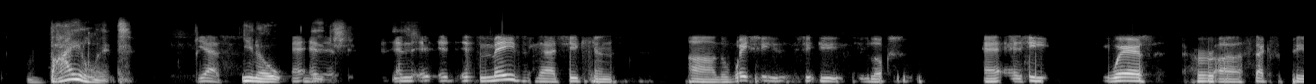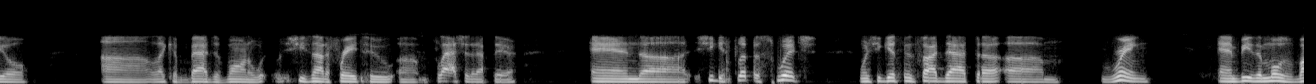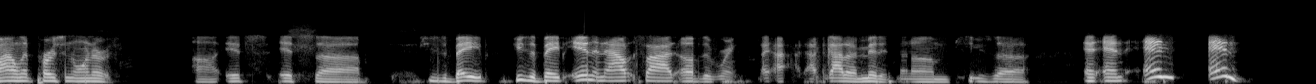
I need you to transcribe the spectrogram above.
violent. Yes. You know, And- and- it- and it, it, it's amazing that she can, uh, the way she she, she looks, and, and she wears her uh, sex appeal uh, like a badge of honor. She's not afraid to um, flash it out there, and uh, she can flip a switch when she gets inside that uh, um, ring and be the most violent person on earth. Uh, it's it's uh, she's a babe. She's a babe in and outside of the ring. I, I, I gotta admit it. Um, she's uh, and and and and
